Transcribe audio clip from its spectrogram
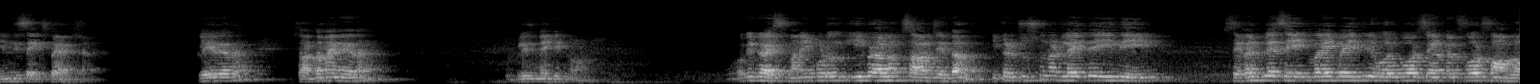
ఇన్ దిస్ ఎక్స్పాన్షన్ క్లియర్ కదా? సో అర్థమైంది కదా? Please make it note okay guys మనం ఇప్పుడు ఈ ప్రాబ్లం సాల్వ్ చేద్దాం. ఇక్కడ చూసుకున్నట్లయితే ఇది seven plus eight y by three whole power seven by four ఫామ్లో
